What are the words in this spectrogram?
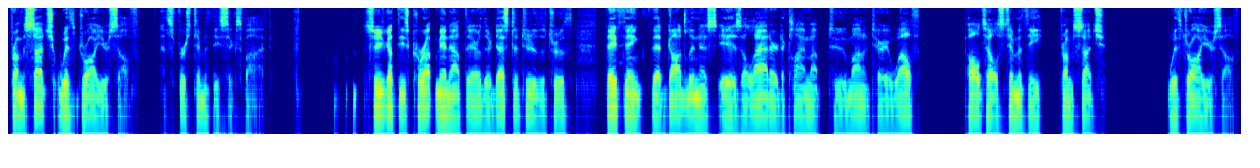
From such withdraw yourself. That's 1 Timothy 6 5. So you've got these corrupt men out there, they're destitute of the truth. They think that godliness is a ladder to climb up to monetary wealth. Paul tells Timothy, from such withdraw yourself.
